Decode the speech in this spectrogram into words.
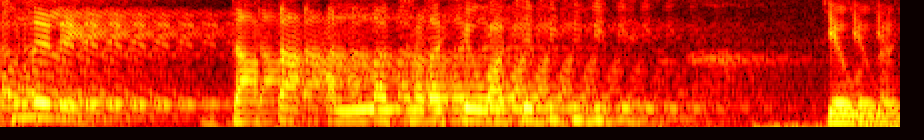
শুনেলে দাতা আল্লাহ ছাড়া কেউ আছে পৃথিবীতে? কেউ নেই।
